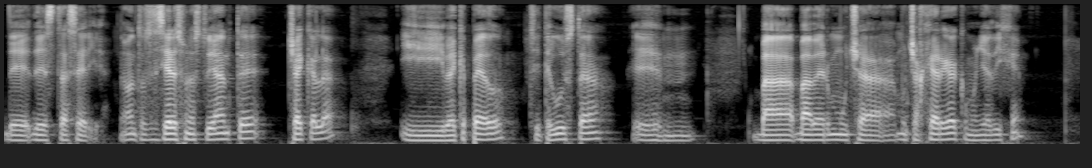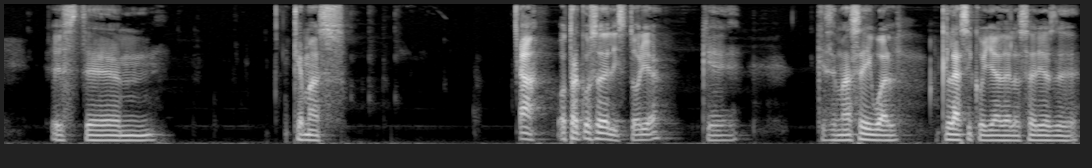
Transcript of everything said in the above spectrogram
de, esta serie, ¿no? Entonces, si eres un estudiante, chécala y ve qué pedo. Si te gusta, em, va, va, a haber mucha, mucha jerga, como ya dije. Este. Em, ¿Qué más? Ah, otra cosa de la historia que, que se me hace igual clásico ya de las series de,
